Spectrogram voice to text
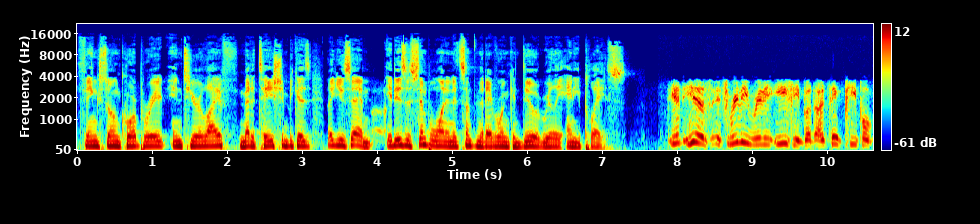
things to incorporate into your life, meditation, because like you said, it is a simple one and it's something that everyone can do at really any place. It is. It's really, really easy, but I think people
